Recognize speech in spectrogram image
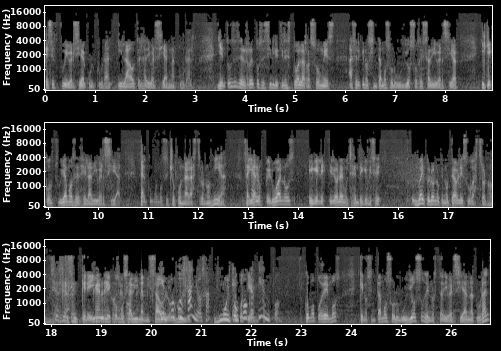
Esa es tu diversidad cultural y la otra es la diversidad natural. Y entonces el reto, Cecilia, tienes toda la razón, es hacer que nos sintamos orgullosos de esa diversidad y que construyamos desde la diversidad, tal como hemos hecho con la gastronomía. O sea, ya los peruanos en el exterior hay mucha gente que me dice, no hay peruano que no te hable su gastronomía. es increíble cómo se, ha dinamizado. en pocos años, ¿ah? Muy poco, tiempo. ¿Cómo podemos que nos sintamos orgullosos de nuestra diversidad natural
